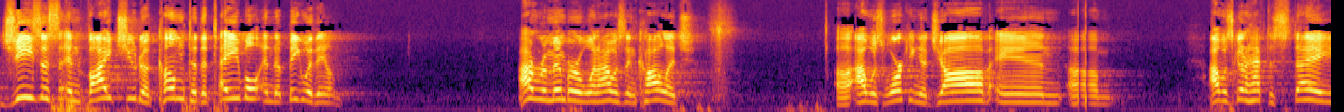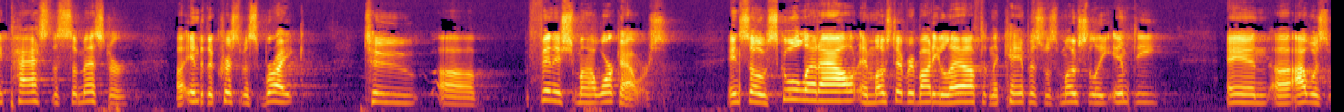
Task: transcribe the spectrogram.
Jesus invites you to come to the table and to be with Him. I remember when I was in college, uh, I was working a job and um, I was going to have to stay past the semester uh, into the Christmas break to uh, finish my work hours. And so school let out, and most everybody left, and the campus was mostly empty. And uh, I was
